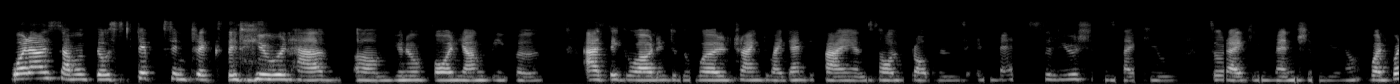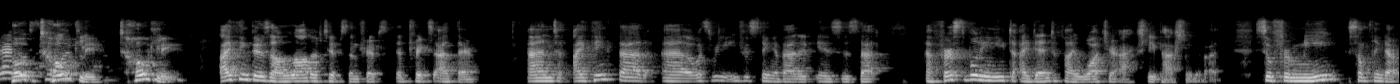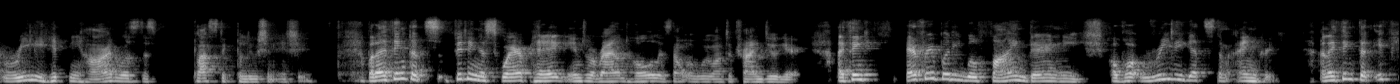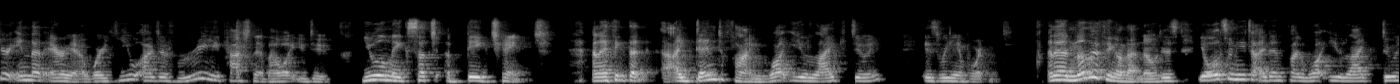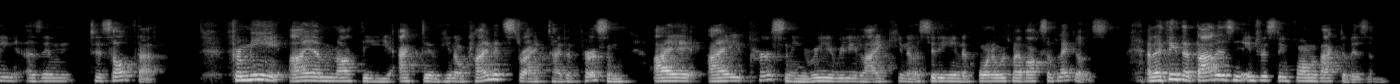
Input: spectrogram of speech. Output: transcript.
what are some of those tips and tricks that you would have um, you know for young people as they go out into the world trying to identify and solve problems invent solutions like you so rightly mentioned you know what what are those totally totally i think there's a lot of tips and trips uh, tricks out there and i think that uh, what's really interesting about it is is that uh, first of all, you need to identify what you're actually passionate about. So, for me, something that really hit me hard was this plastic pollution issue. But I think that fitting a square peg into a round hole is not what we want to try and do here. I think everybody will find their niche of what really gets them angry. And I think that if you're in that area where you are just really passionate about what you do, you will make such a big change. And I think that identifying what you like doing is really important. And another thing on that note is you also need to identify what you like doing, as in to solve that. For me, I am not the active, you know, climate strike type of person. I I personally really really like, you know, sitting in the corner with my box of Legos. And I think that that is an interesting form of activism.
